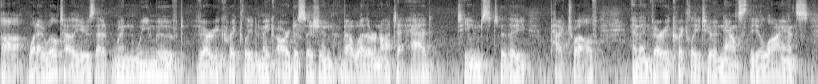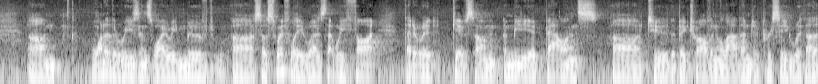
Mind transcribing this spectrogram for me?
Uh, what I will tell you is that when we moved very quickly to make our decision about whether or not to add teams to the Pac 12, and then very quickly to announce the alliance, um, one of the reasons why we moved uh, so swiftly was that we thought that it would give some immediate balance uh, to the Big 12 and allow them to proceed with uh,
